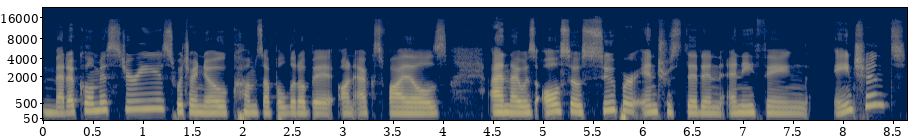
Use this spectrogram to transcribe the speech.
medical mysteries, which I know comes up a little bit on X Files. And I was also super interested in anything ancient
